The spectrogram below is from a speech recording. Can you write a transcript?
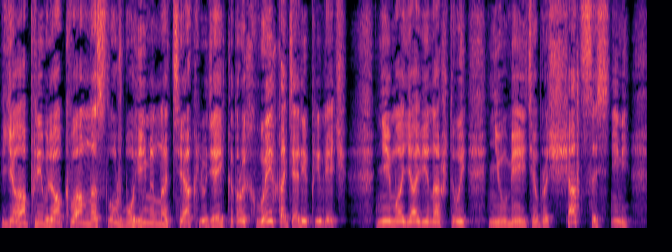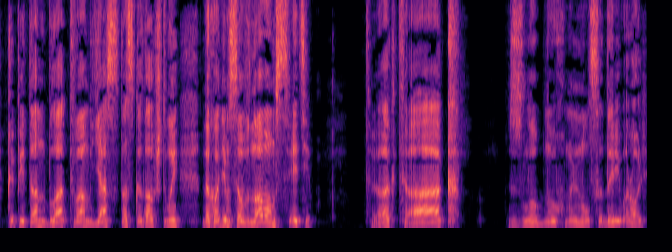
Я привлек вам на службу именно тех людей, которых вы хотели привлечь. Не моя вина, что вы не умеете обращаться с ними. Капитан Блад вам ясно сказал, что мы находимся в новом свете. Так, — Так-так, — злобно ухмыльнулся Деривороль.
